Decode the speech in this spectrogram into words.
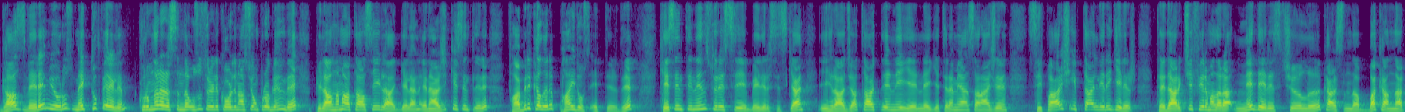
Gaz veremiyoruz, mektup verelim. Kurumlar arasında uzun süreli koordinasyon problemi ve planlama hatasıyla gelen enerji kesintileri fabrikaları paydos ettirdi. Kesintinin süresi belirsizken ihracat taahhütlerini yerine getiremeyen sanayicilerin sipariş iptalleri gelir. Tedarikçi firmalara ne deriz çığlığı karşısında bakanlar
